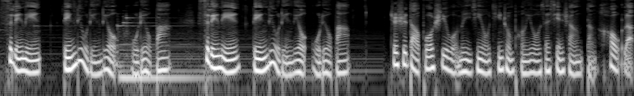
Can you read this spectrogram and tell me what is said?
四零零零六零六五六八四零零零六零六五六八。这是导播示意，我们已经有听众朋友在线上等候了。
